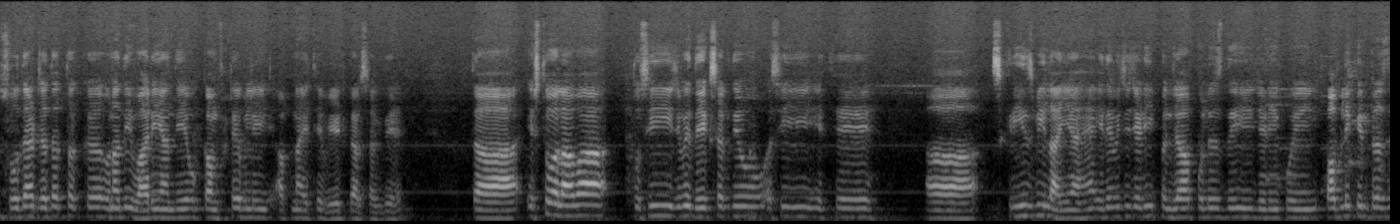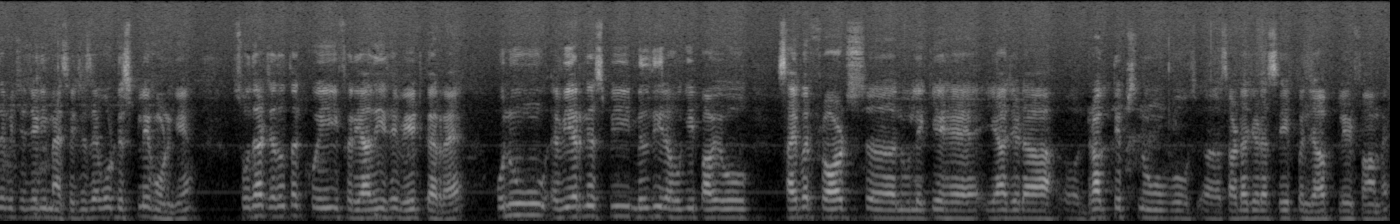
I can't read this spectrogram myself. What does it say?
ਸੋ ਦੈਟ ਜਦੋਂ ਤੱਕ ਉਹਨਾਂ ਦੀ ਵਾਰੀ ਆਂਦੀ ਹੈ, ਉਹ ਕੰਫਰਟੇਬਲੀ ਆਪਣਾ ਇੱਥੇ ਵੇਟ ਕਰ ਸਕਦੇ ਹੈ। ਤਾਂ ਇਸ ਤੋਂ ਇਲਾਵਾ ਤੁਸੀਂ ਜਿਵੇਂ ਦੇਖ ਸਕਦੇ ਹੋ, ਅਸੀਂ ਇੱਥੇ ਸਕਰੀਨਸ ਵੀ ਲਾਈਆਂ ਹੈ। ਇਹਦੇ ਵਿੱਚ ਜਿਹੜੀ ਪੰਜਾਬ ਪੁਲਿਸ ਦੀ ਜਿਹੜੀ ਕੋਈ ਪਬਲਿਕ ਇੰਟਰਸਟ ਦੇ ਵਿੱਚ ਜਿਹੜੀ ਮੈਸੇजेस ਹੈ, ਉਹ ਡਿਸਪਲੇ ਹੋਣਗੇ ਸੋ ਦੈਟ ਜਦੋਂ ਤੱਕ ਕੋਈ ਫਰਿਆਦੀ ਇੱਥੇ ਵੇਟ ਕਰ ਰਿਹਾ ਹੈ, ਉਹਨੂੰ ਅਵੇਅਰਨੈਸ ਵੀ ਮਿਲਦੀ ਰਹੂਗੀ, ਭਾਵੇਂ ਉਹ ਸਾਈਬਰ ਫਰਾਡਸ ਨੂੰ ਲੈ ਕੇ ਹੈ ਜਾਂ ਜਿਹੜਾ ਡਰੱਗ ਟਿਪਸ ਨੂੰ ਉਹ ਸਾਡਾ ਜਿਹੜਾ ਸੇਫ ਪੰਜਾਬ ਪਲੇਟਫਾਰਮ ਹੈ,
